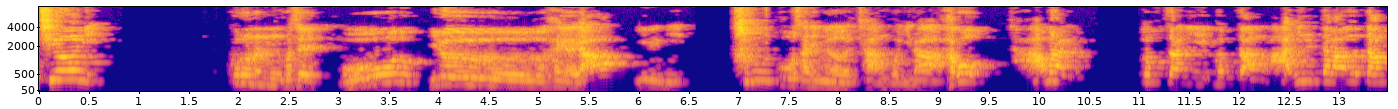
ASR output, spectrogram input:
치연이 구르는 곳에 모두 이러하여야 이름이 참고살이며 장군이라 하고 자문하기 법상이 법상 아닐 때가 것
